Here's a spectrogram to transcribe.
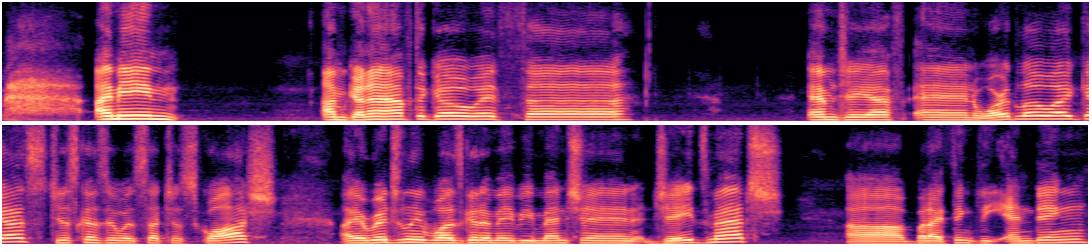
I mean, I'm gonna have to go with uh, MJF and Wardlow, I guess, just because it was such a squash. I originally was gonna maybe mention Jade's match, uh, but I think the ending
